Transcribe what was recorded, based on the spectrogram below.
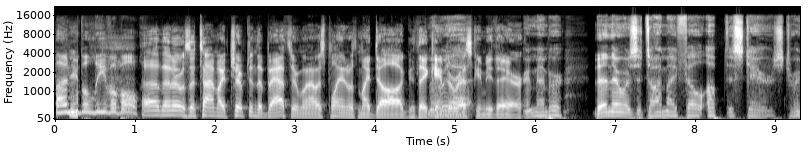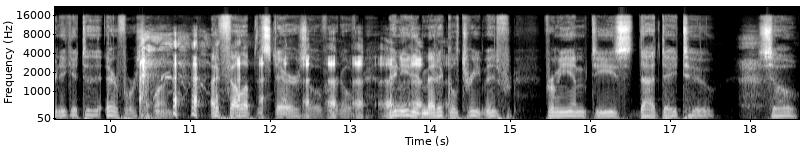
Unbelievable. Uh, then there was a time I tripped in the bathroom when I was playing with my dog. They came to that? rescue me there. Remember? Then there was a time I fell up the stairs trying to get to the Air Force One. I fell up the stairs over and over. I needed medical treatment f- from EMTs that day too. So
